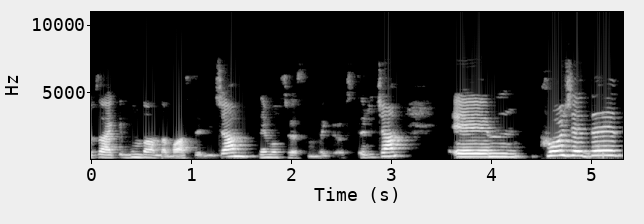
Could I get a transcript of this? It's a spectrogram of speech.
özellikle bundan da bahsedeceğim. Demo sırasında göstereceğim. projede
